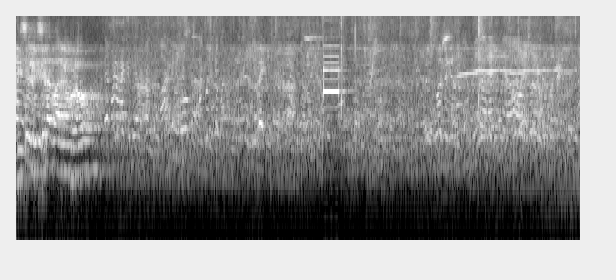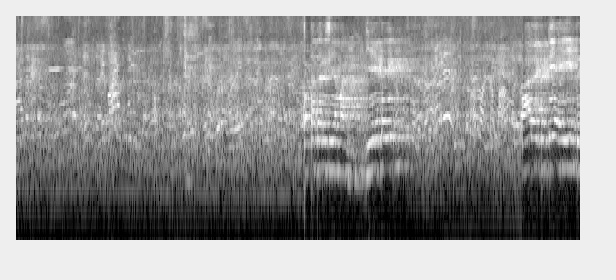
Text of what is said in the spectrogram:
விசில் விசில பாருங்க ப்ரோ பட்டதரிசி அம்மன் ஏழு. பாலைப்பட்டி ஐந்து.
